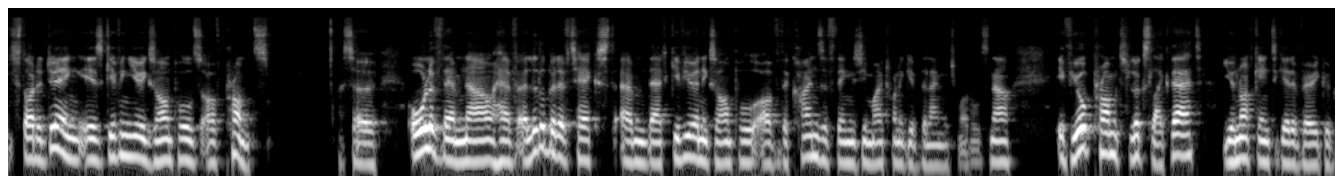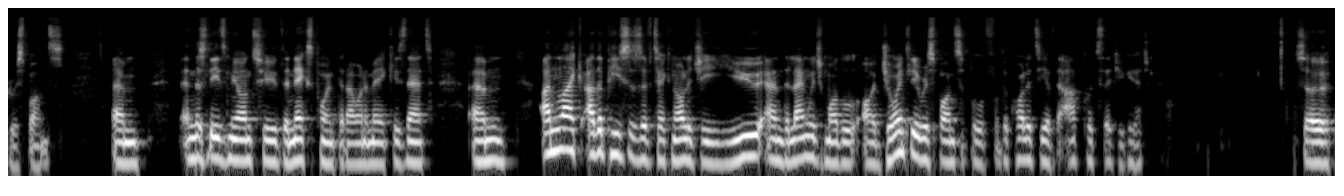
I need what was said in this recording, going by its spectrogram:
started doing is giving you examples of prompts. So all of them now have a little bit of text um, that give you an example of the kinds of things you might want to give the language models. Now, if your prompt looks like that, you're not going to get a very good response. Um, and this leads me on to the next point that I want to make is that um, unlike other pieces of technology, you and the language model are jointly responsible for the quality of the outputs that you get. So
